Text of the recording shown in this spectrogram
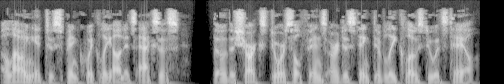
allowing it to spin quickly on its axis, though the shark's dorsal fins are distinctively close to its tail.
